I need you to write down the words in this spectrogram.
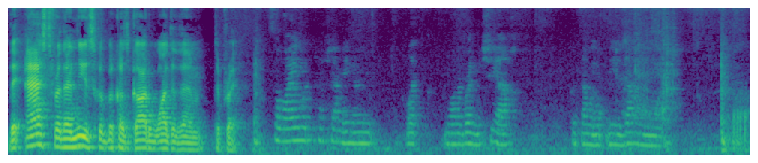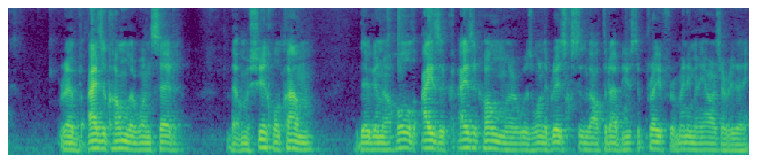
they asked for their needs because God wanted them to pray. So why would Hashem even like want to bring Mashiach? Because then we won't need to die anymore. Rev Isaac Homiler once said that when Mashiach will come, they're going to hold Isaac. Isaac Homiler was one of the greatest Chassidim of Rebbe. He used to pray for many, many hours every day.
